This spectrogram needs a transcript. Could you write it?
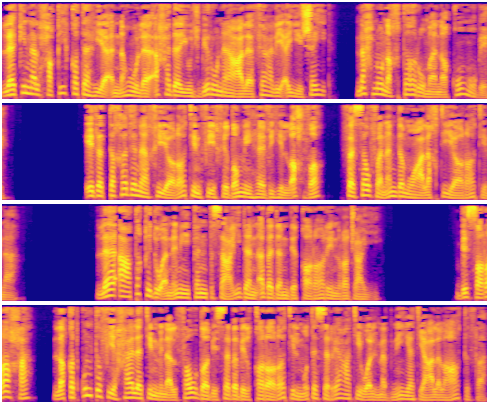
لكن الحقيقة هي أنه لا أحد يجبرنا على فعل أي شيء نحن نختار ما نقوم به. إذا اتخذنا خيارات في خضم هذه اللحظة فسوف نندم على اختياراتنا. لا أعتقد أنني كنت سعيدا أبدا بقرار رجعي. بصراحة لقد كنت في حالة من الفوضى بسبب القرارات المتسرعة والمبنية على العاطفة.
